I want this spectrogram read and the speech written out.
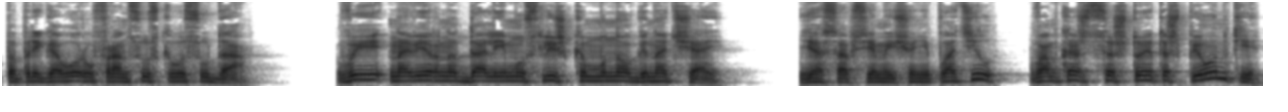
по приговору французского суда. Вы, наверное, дали ему слишком много на чай. Я совсем еще не платил. Вам кажется, что это шпионки?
